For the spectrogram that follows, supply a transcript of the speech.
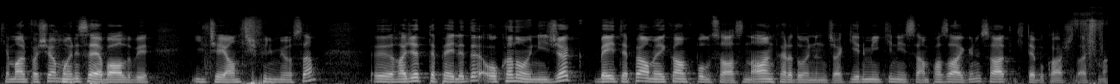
Kemalpaşa Manisa'ya bağlı bir ilçe yanlış bilmiyorsam. E, Hacettepe ile de Okan oynayacak. Beytepe Amerikan futbolu sahasında Ankara'da oynanacak. 22 Nisan Pazar günü saat 2'de bu karşılaşma.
